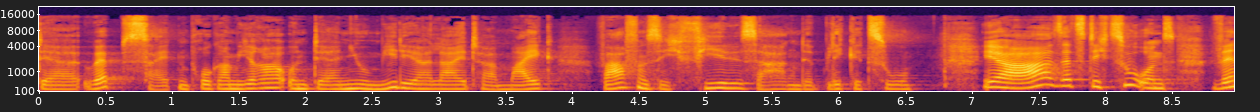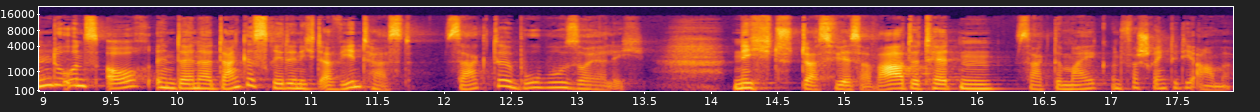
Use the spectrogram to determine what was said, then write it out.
der Webseitenprogrammierer und der New Media Leiter Mike warfen sich vielsagende Blicke zu. Ja, setz dich zu uns, wenn du uns auch in deiner Dankesrede nicht erwähnt hast, sagte Bobo säuerlich. Nicht, dass wir es erwartet hätten, sagte Mike und verschränkte die Arme.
